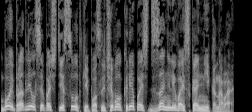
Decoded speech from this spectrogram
Бой продлился почти сутки, после чего крепость заняли войска Никонова.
